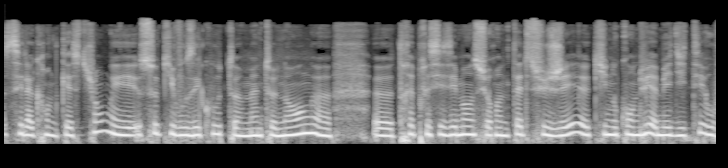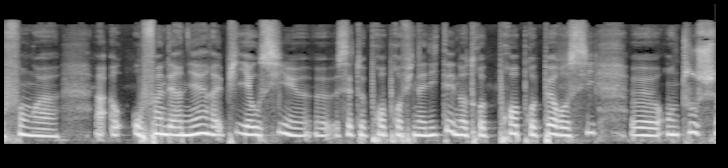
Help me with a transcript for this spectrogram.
c'est la grande question. Et ceux qui vous écoutent maintenant, euh, très précisément sur un tel sujet, qui nous conduit à méditer au fond, à- aux fins dernières. Et puis il y a aussi euh, cette propre finalité, notre propre peur aussi. On touche,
